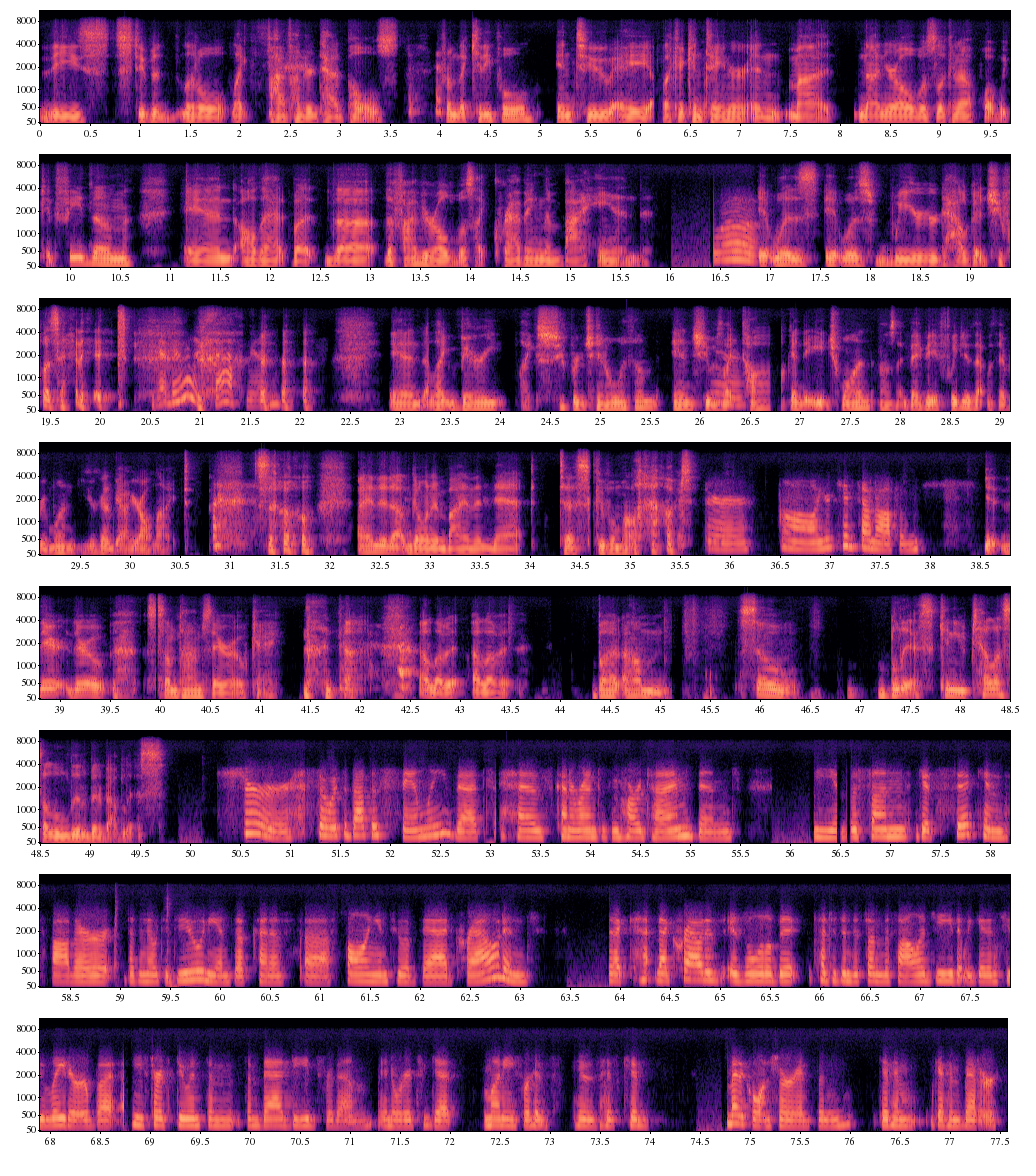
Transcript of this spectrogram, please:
these stupid little like 500 tadpoles from the kiddie pool into a like a container and my nine year old was looking up what we could feed them and all that but the the five year old was like grabbing them by hand Whoa. it was it was weird how good she was at it yeah, they're really fast, man. and like very like super gentle with them and she was Yeah. like talking to each one i was like baby if we do that with everyone you're going to be out here all night so i ended up going and buying the net to scoop them all out sure. Oh, your kids sound awesome. yeah, they're they're sometimes they're okay i love it i love it but um so bliss can you tell us a little bit about bliss Sure. So it's about this family that has kind of run into some hard times, and the the son gets sick, and the father doesn't know what to do, and he ends up kind of uh, falling into a bad crowd, and that that crowd is is a little bit touches into some mythology that we get into later, but he starts doing some some bad deeds for them in order to get money for his his his kid's medical insurance and get him get him better.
